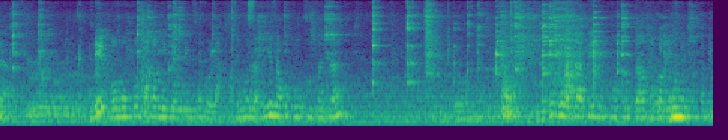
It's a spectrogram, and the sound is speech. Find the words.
na. Hindi, pumupunta kami dyan minsan, wala ka. Wala. Yun ako pupunta dyan. Ito kaya dati nung pupunta ako. kami barin. eh.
